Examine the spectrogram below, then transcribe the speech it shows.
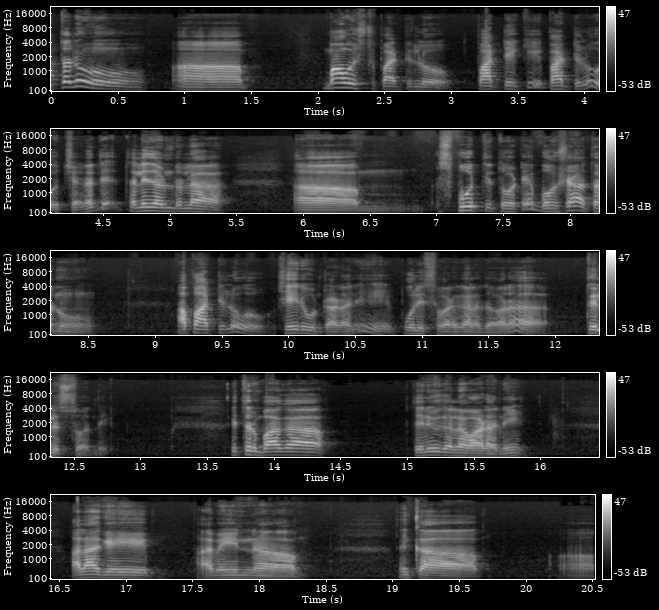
అతను మావోయిస్ట్ పార్టీలో పార్టీకి పార్టీలో వచ్చాడు. అదే తల్లిదండ్రుల స్ఫూర్తితోటే బహుశా అతను ఆ పార్టీలో చేరి ఉంటాడని పోలీసు వర్గాల ద్వారా తెలుస్తోంది. ఇతను బాగా తెలివిగలవాడని అలాగే ఐ మీన్ uh, ఇంకా uh,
